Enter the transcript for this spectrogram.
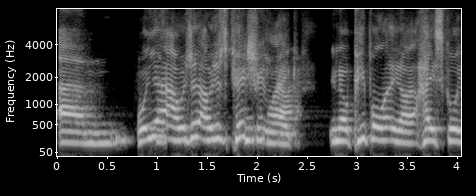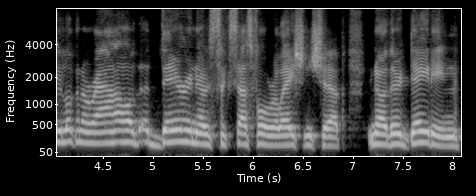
Um, well, yeah, I was just, I was just picturing like you know, people, you know, high school, you're looking around, oh, they're in a successful relationship, you know, they're dating,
